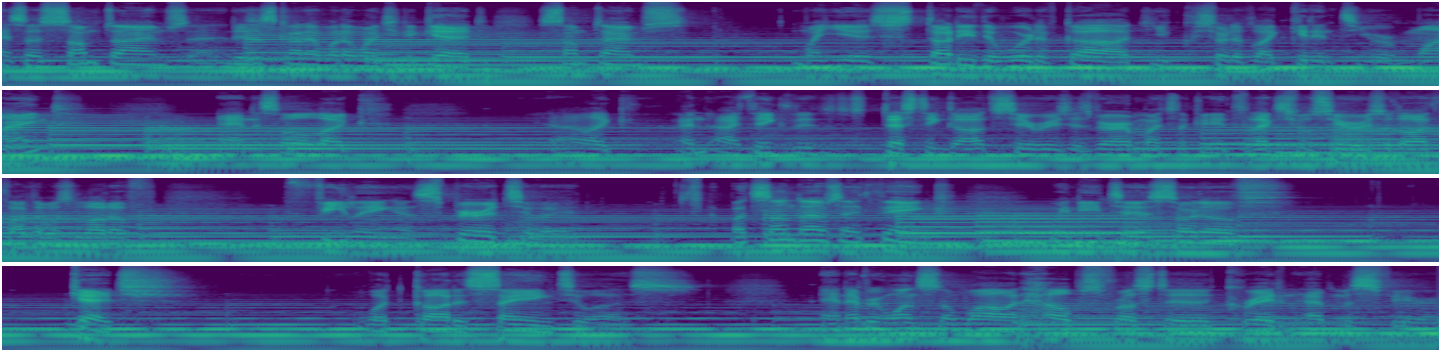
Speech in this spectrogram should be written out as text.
And so sometimes, uh, this is kind of what I want you to get. Sometimes when you study the Word of God, you sort of like get into your mind, and it's all like, you know, like. And I think the Testing God series is very much like an intellectual series, although I thought there was a lot of feeling and spirit to it. But sometimes I think we need to sort of catch what God is saying to us. And every once in a while, it helps for us to create an atmosphere.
